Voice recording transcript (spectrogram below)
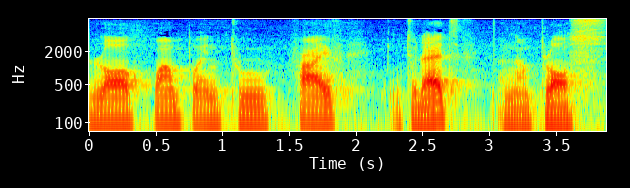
log 1.25 into that and then plus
